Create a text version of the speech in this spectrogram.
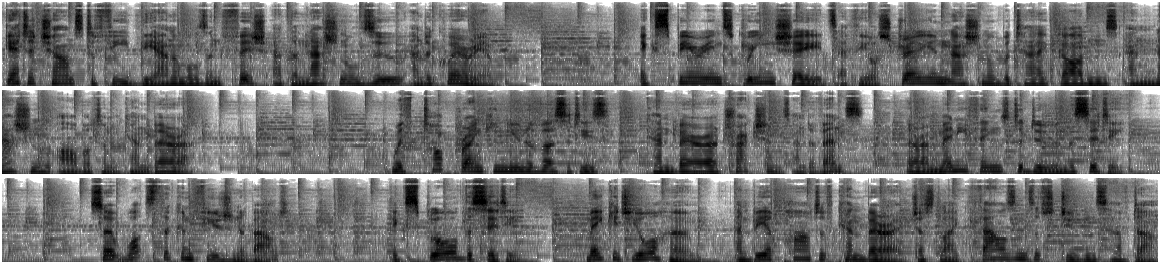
Get a chance to feed the animals and fish at the National Zoo and Aquarium. Experience green shades at the Australian National Botanic Gardens and National Arboretum Canberra. With top-ranking universities, Canberra attractions and events, there are many things to do in the city. So what's the confusion about? Explore the city, make it your home and be a part of Canberra just like thousands of students have done.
